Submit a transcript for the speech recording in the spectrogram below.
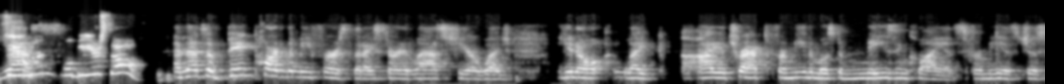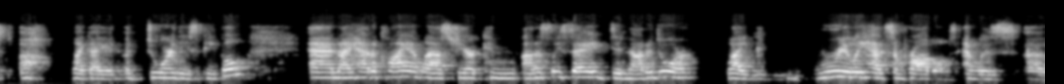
So you Yes. might as well be yourself. and that's a big part of the me first that i started last year was you know like i attract for me the most amazing clients for me it's just oh, like i adore these people and i had a client last year can honestly say did not adore like really had some problems and was uh,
